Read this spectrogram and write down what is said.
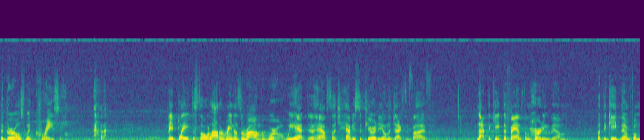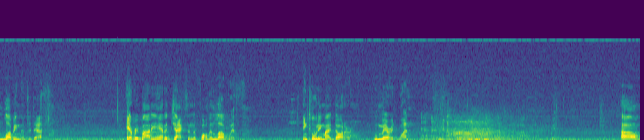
The girls went crazy. they played the sold-out arenas around the world. We had to have such heavy security on the Jackson Five, not to keep the fans from hurting them, but to keep them from loving them to death. Everybody had a Jackson to fall in love with, including my daughter, who married one. um,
